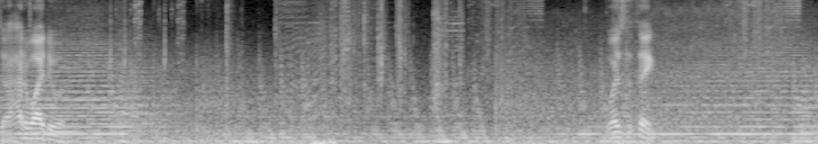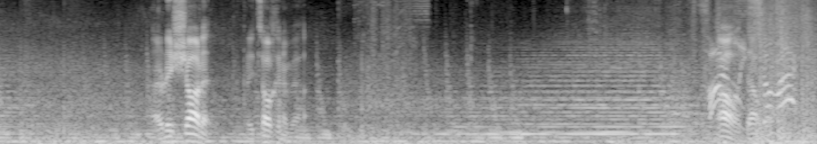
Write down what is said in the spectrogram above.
So how do I do it? Where's the thing? Already shot it. What are you talking about? Finally, oh, that one.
